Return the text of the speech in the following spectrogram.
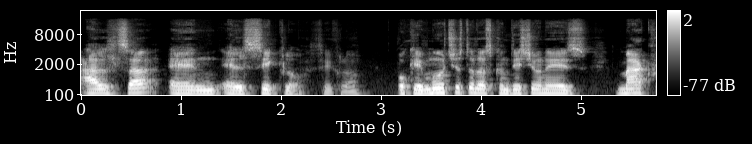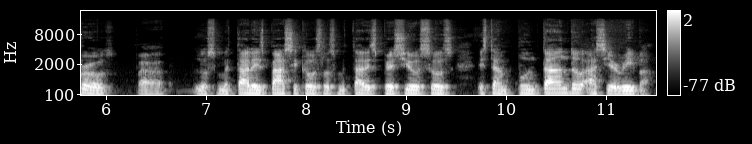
alza en el ciclo. Ciclo porque muchas de las condiciones macro para los metales básicos, los metales preciosos, están puntando hacia arriba.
